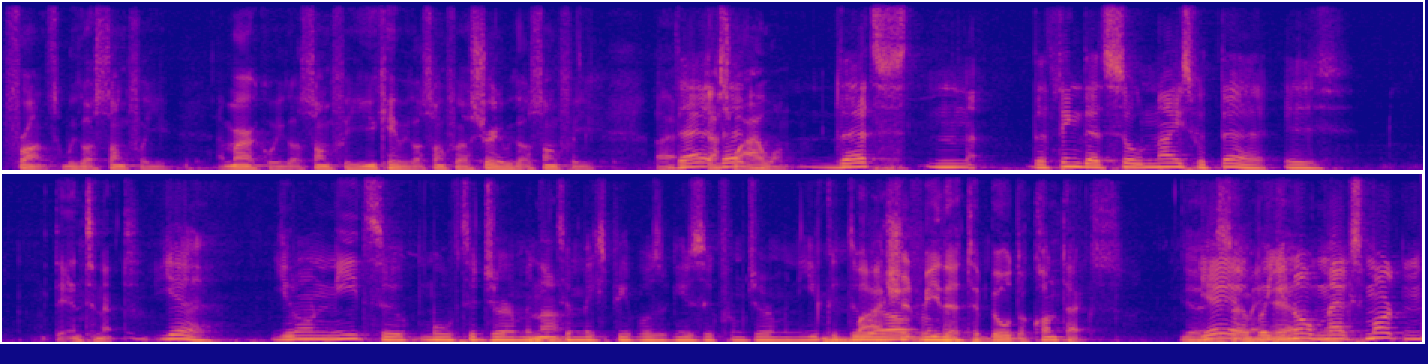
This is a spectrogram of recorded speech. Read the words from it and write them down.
France, we got a song for you. America, we got a song for you. UK, we got a song for you. Australia, we got a song for you. Like, That- that's that- what I want. That's n- the thing that's so nice with that is The internet. yeah, you don't need to move to Germany No. to mix people's music from Germany. You could do But it I should be there home. to build the contacts. Yeah, you yeah, see but mean? you know like- Max Martin,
